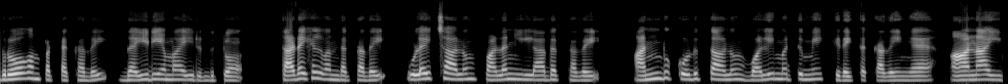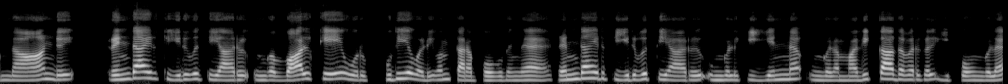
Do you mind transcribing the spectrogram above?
துரோகம் பட்ட கதை தைரியமா இருந்துட்டோம். தடைகள் வந்த கதை உழைச்சாலும் பலன் இல்லாத கதை. அன்பு கொடுத்தாலும் வலி மட்டுமே கிடைத்த கதைங்க. ஆனா இந்த ஆண்டு 2026 உங்க வாழ்க்கையே ஒரு புதிய வடிவம் தரப்போகுதுங்க. 2026 உங்களுக்கு என்ன? உங்களை மதிக்காதவர்கள் இப்போ உங்களை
